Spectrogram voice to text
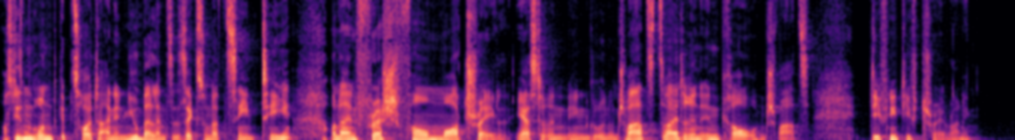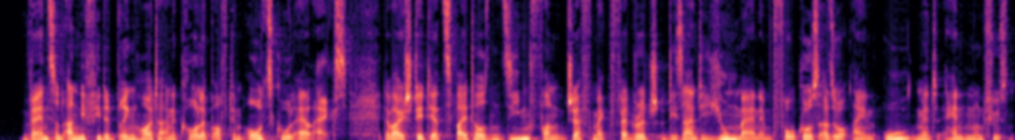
Aus diesem Grund gibt es heute einen New Balance 610T und einen Fresh Foam More Trail. Ersteren in grün und schwarz, zweiteren in grau und schwarz. Definitiv Trailrunning. Vance und Undefeated bringen heute eine Collab auf dem Oldschool LX. Dabei steht der 2007 von Jeff McFedridge designte U-Man im Fokus, also ein U mit Händen und Füßen.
